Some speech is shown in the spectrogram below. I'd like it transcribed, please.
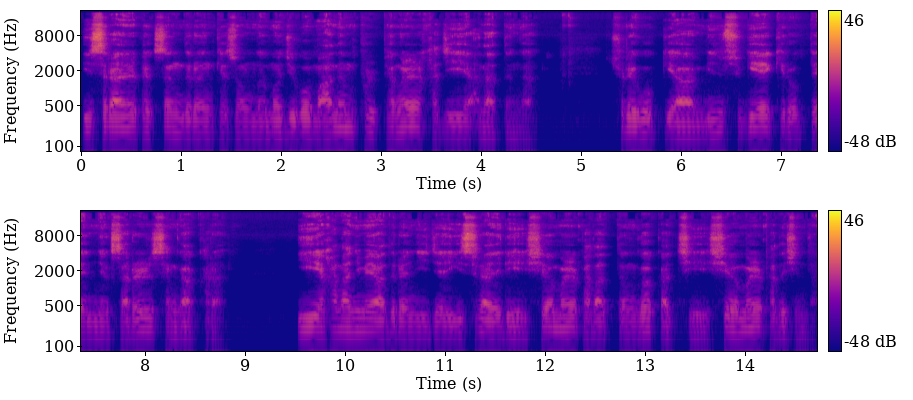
이스라엘 백성들은 계속 넘어지고 많은 불평을 하지 않았던가? 출애굽기와 민수기에 기록된 역사를 생각하라. 이 하나님의 아들은 이제 이스라엘이 시험을 받았던 것 같이 시험을 받으신다.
